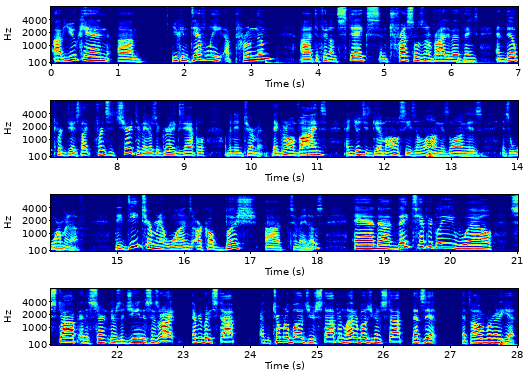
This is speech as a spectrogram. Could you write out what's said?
Uh, you can um, you can definitely uh, prune them uh, to fit on stakes and trestles and a variety of other things, and they'll produce. Like for instance, cherry tomatoes are a great example of an interment. They grow on vines, and you'll just get them all season long as long as it's warm enough. The determinate ones are called bush uh, tomatoes, and uh, they typically will stop at a certain. There's a gene that says, "All right, everybody stop." At the terminal buds, you're stopping. Lateral buds, you're going to stop. That's it. That's all we're going to get.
